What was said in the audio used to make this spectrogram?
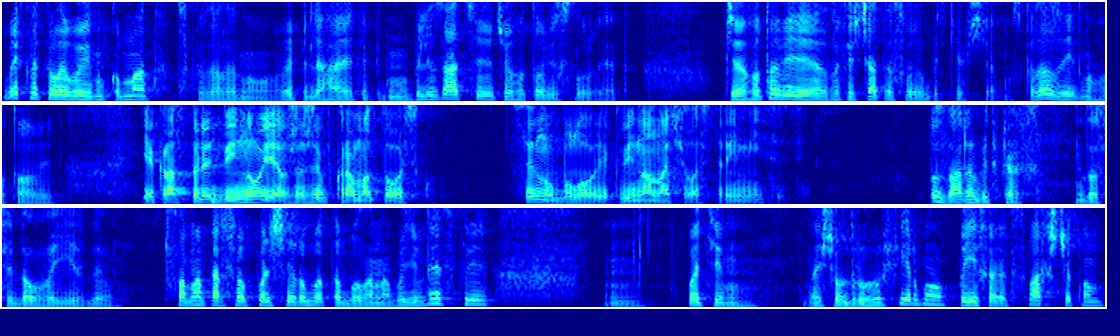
викликали воєнкомат, сказали, ну, ви підлягаєте під мобілізацію, чи готові служити? Чи готові захищати свою батьківщину? Сказав, згідно готові. Якраз перед війною я вже жив в Краматорську. Сину було, як війна почалась три місяці. По заробітках досить довго їздив. Саме перша в Польщі робота була на будівництві. Потім знайшов другу фірму, поїхав як сварщиком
